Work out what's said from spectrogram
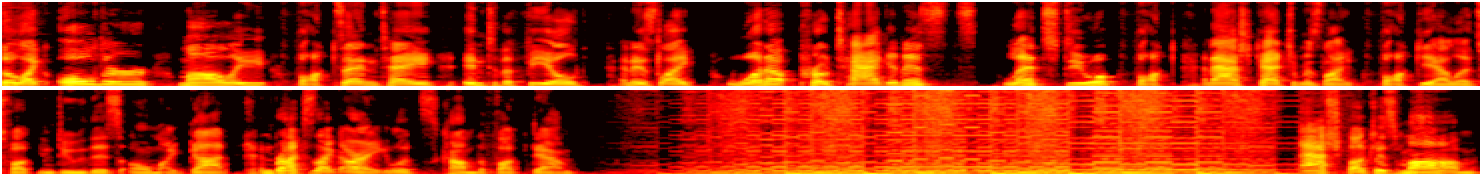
So like older Molly fucks Entei into the field and is like, "What up, protagonists? Let's do a fuck." And Ash Ketchum is like, "Fuck yeah, let's fucking do this. Oh my god." And Brock's like, "All right, let's calm the fuck down." Ash fucked his mom,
